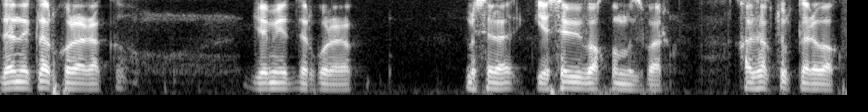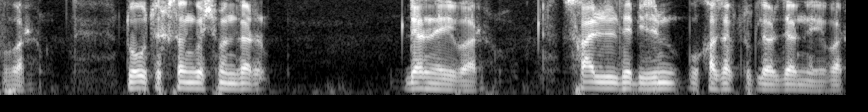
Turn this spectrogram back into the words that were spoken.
dernekler kurarak, cemiyetler kurarak mesela Yesevi Vakfımız var. Kazak Türkleri Vakfı var. Doğu Türkistan Göçmenler Derneği var. Salil'de bizim bu Kazak Türkler Derneği var.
